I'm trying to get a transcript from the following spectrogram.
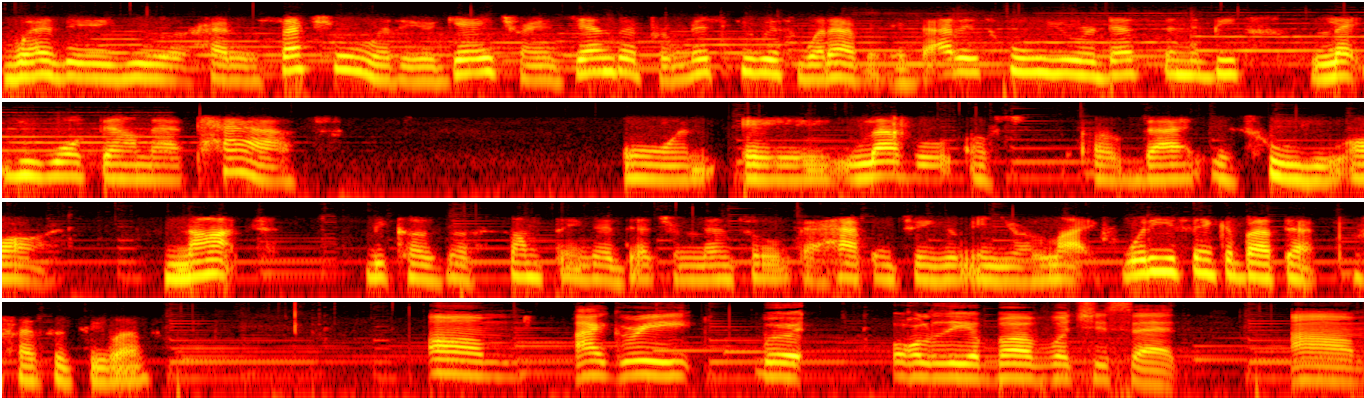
Whether you're heterosexual, whether you're gay, transgender, promiscuous, whatever, if that is who you are destined to be, let you walk down that path on a level of, of that is who you are, not because of something that detrimental that happened to you in your life. What do you think about that, Professor T. Love? Um, I agree with all of the above what you said. Um,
